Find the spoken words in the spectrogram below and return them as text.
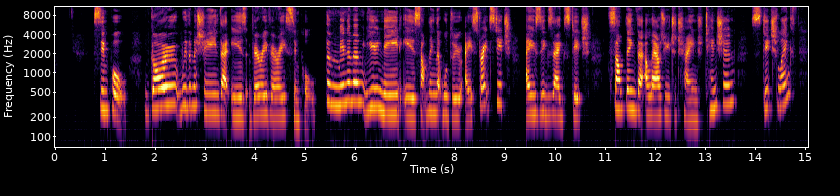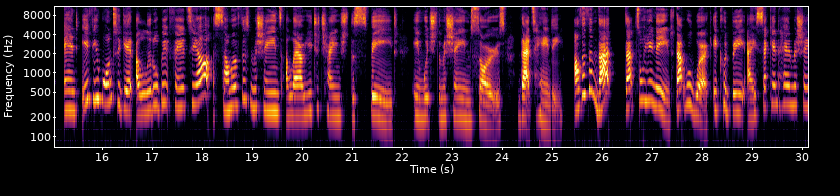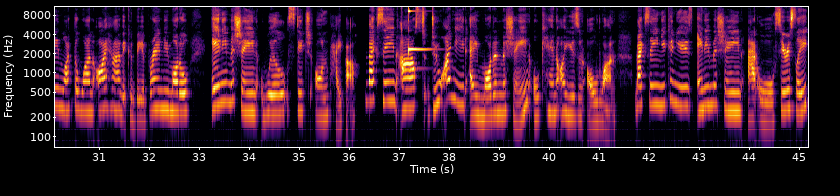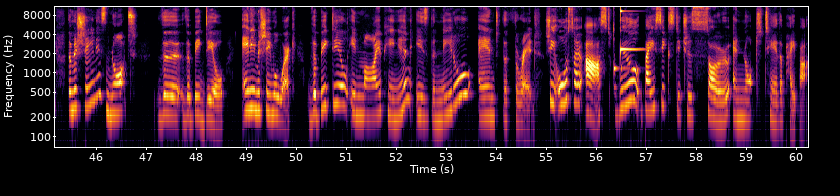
Simple. Go with a machine that is very, very simple. The minimum you need is something that will do a straight stitch, a zigzag stitch, something that allows you to change tension, stitch length, and if you want to get a little bit fancier, some of the machines allow you to change the speed in which the machine sews. That's handy. Other than that, that's all you need. That will work. It could be a second-hand machine like the one I have. It could be a brand new model. Any machine will stitch on paper. Maxine asked, do I need a modern machine or can I use an old one? Maxine, you can use any machine at all. Seriously, the machine is not the, the big deal. Any machine will work. The big deal, in my opinion, is the needle and the thread. She also asked, will basic stitches sew and not tear the paper?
